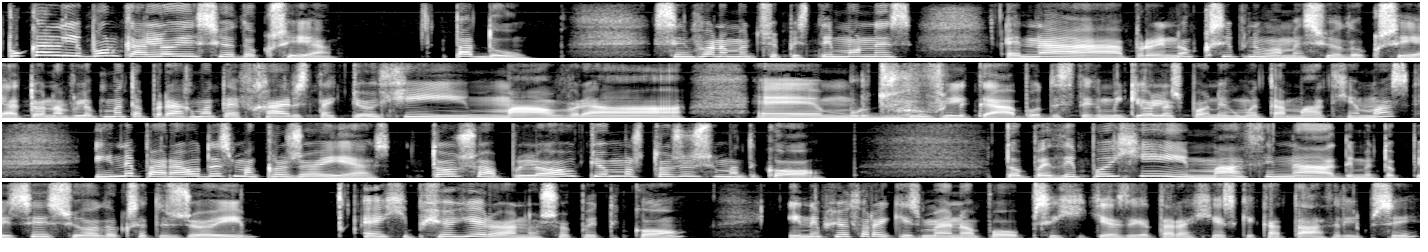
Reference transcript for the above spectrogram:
Πού κάνει λοιπόν καλό η αισιοδοξία; Παντού. Σύμφωνα με τους επιστήμονες, ένα πρωινό ξύπνημα με αισιοδοξία, το να βλέπουμε τα πράγματα ευχάριστα και όχι μαύρα, ε, μουρτζούφλικα από τη στιγμή και όλες που ανοίγουμε τα μάτια μας, είναι παράγοντας μακροζωίας. Τόσο απλό και όμως τόσο σημαντικό. Το παιδί που έχει μάθει να αντιμετωπίσει αισιόδοξα τη ζωή, έχει πιο γερό ανασωπητικό, είναι πιο θωρακισμένο από ψυχικές διαταραχές και κατάθλιψη,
